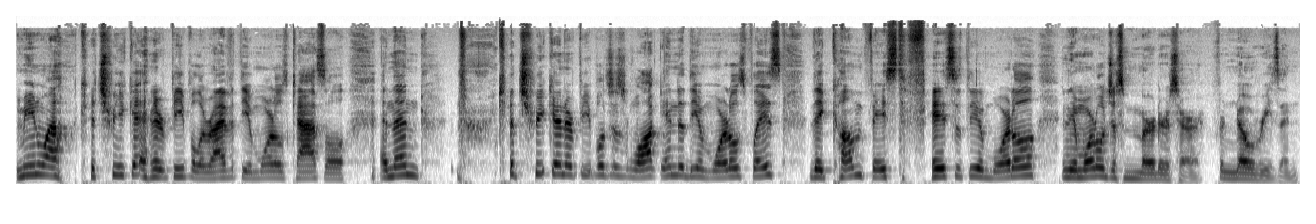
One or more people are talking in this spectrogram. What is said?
Meanwhile, Katryca and her people arrive at the immortal's castle, and then Katryca and her people just walk into the immortal's place. They come face to face with the immortal, and the immortal just murders her for no reason.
